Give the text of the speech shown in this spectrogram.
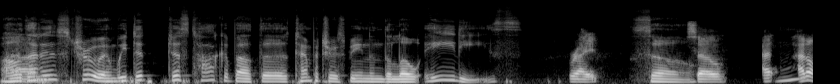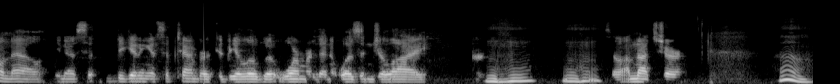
Oh, um, that is true. And we did just talk about the temperatures being in the low 80s. Right. So, so I, mm-hmm. I don't know. You know, beginning of September could be a little bit warmer than it was in July. Mm-hmm. Mm-hmm. So I'm not sure. Oh,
